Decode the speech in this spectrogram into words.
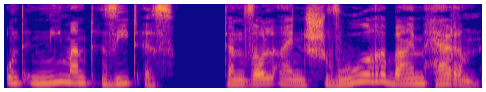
und niemand sieht es, dann soll ein Schwur beim Herrn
